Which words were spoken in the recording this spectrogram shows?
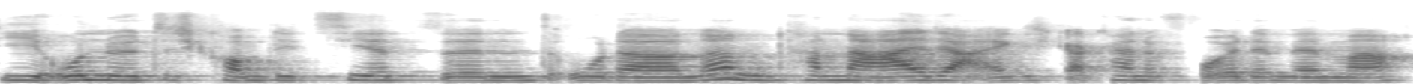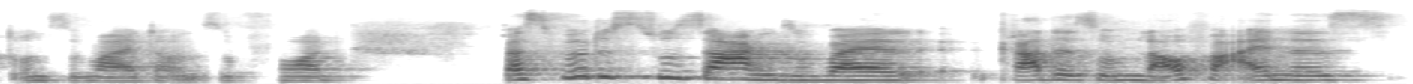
die unnötig kompliziert sind oder ne, ein Kanal, der eigentlich gar keine Freude mehr macht und so weiter und so fort. Was würdest du sagen, so weil gerade so im Laufe eines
